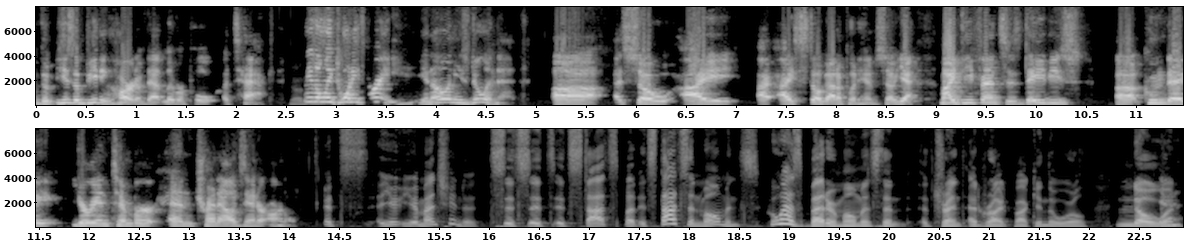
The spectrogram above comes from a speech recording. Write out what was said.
the, he's a beating heart of that Liverpool attack. He's only 23, you know, and he's doing that. Uh, so I, I, I still got to put him. So yeah, my defense is Davies, uh, Koundé, Jurrien Timber, and Trent Alexander Arnold. It's you. You mentioned it. It's, it's it's it's stats, but it's stats and moments. Who has better moments than uh, Trent at right back in the world? No Yeah. one.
